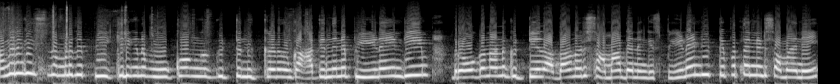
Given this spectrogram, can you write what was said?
അങ്ങനെ ഗൈസ് നമ്മളിത് പീക്കിൽ ഇങ്ങനെ പൂക്കോ അങ്ങ് ഇട്ട് നിൽക്കുകയാണ് നമുക്ക് ആദ്യം തന്നെ പീണേന്റെയും ബ്രോഗണാണ് കിട്ടിയത്. അതാണ് ഒരു സമാധാനം ഗൈസ് പീണേന്റെ കിട്ടിയപ്പോൾ തന്നെ ഒരു സമാധാനമായി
